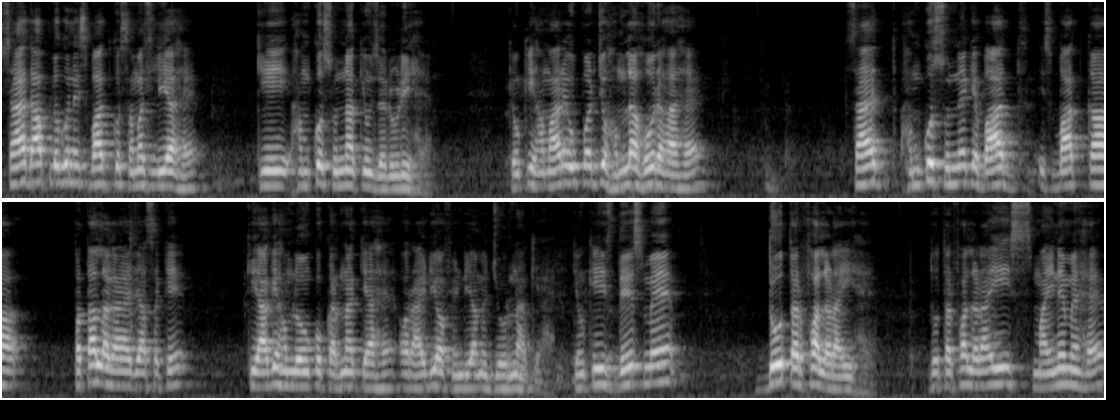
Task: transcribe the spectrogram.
शायद आप लोगों ने इस बात को समझ लिया है कि हमको सुनना क्यों ज़रूरी है। क्योंकि हमारे ऊपर जो हमला हो रहा है, शायद हमको सुनने के बाद इस बात का पता लगाया जा सके कि आगे हम लोगों को करना क्या है और आइडिया ऑफ़ इंडिया में जोड़ना क्या है। क्योंकि इस देश में दो तरफा लड़ाई है। दो तरफा लड़ाई इस मायने में है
